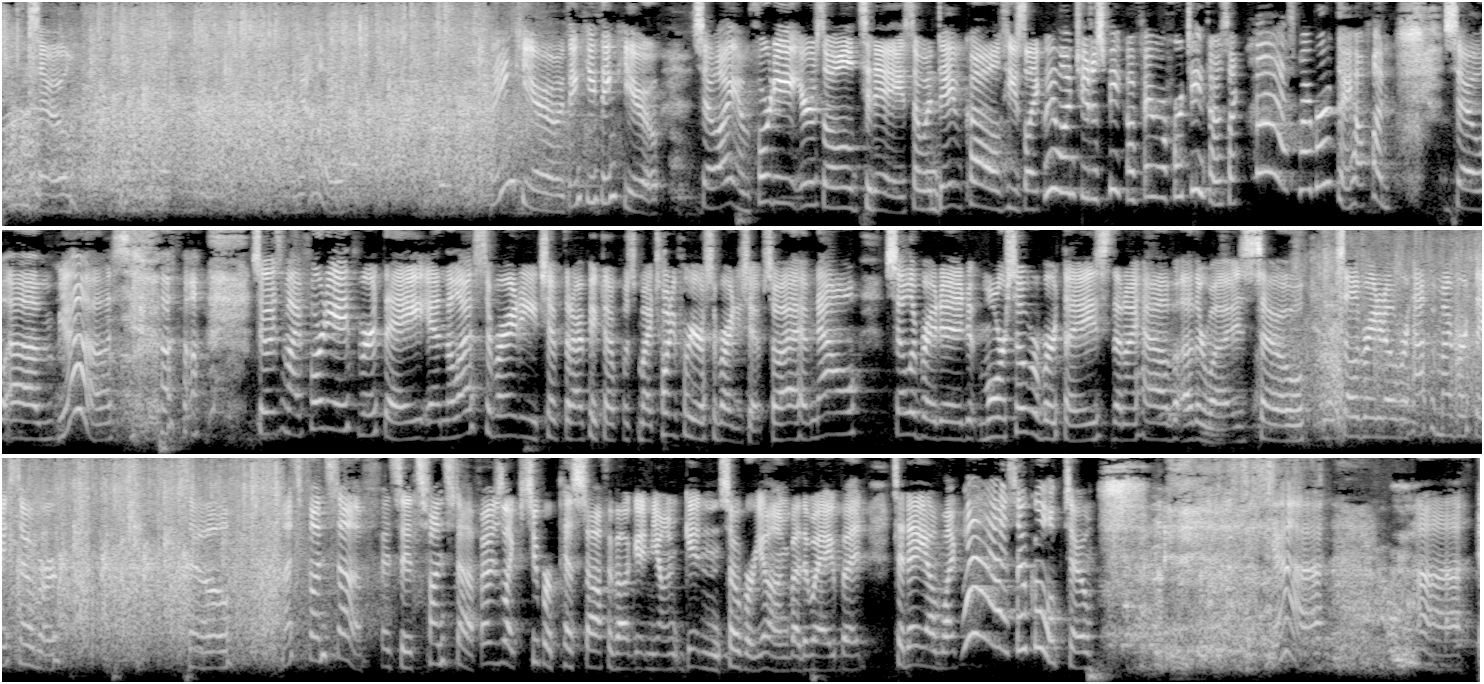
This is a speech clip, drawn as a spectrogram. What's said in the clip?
Thank you, thank you, thank you. So I am 48 years old today. So when Dave called, he's like, "We want you to speak on February 14th." I was like, "Ah, it's my birthday. How fun!" So um, yeah, so it's my 48th birthday, and the last sobriety chip that I picked up was my 24-year sobriety chip. So I have now celebrated more sober birthdays than I have otherwise. So celebrated over half of my birthday sober. So that's fun stuff. It's it's fun stuff. I was like super pissed off about getting young, getting sober young, by the way. But today I'm like, wow, so cool. So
